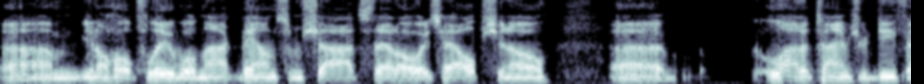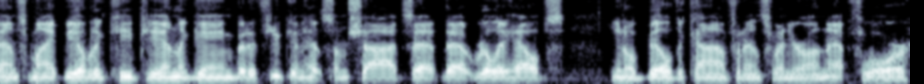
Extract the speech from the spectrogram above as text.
Um, you know hopefully we'll knock down some shots. That always helps you know. Uh, a lot of times your defense might be able to keep you in the game but if you can hit some shots that that really helps you know build the confidence when you're on that floor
